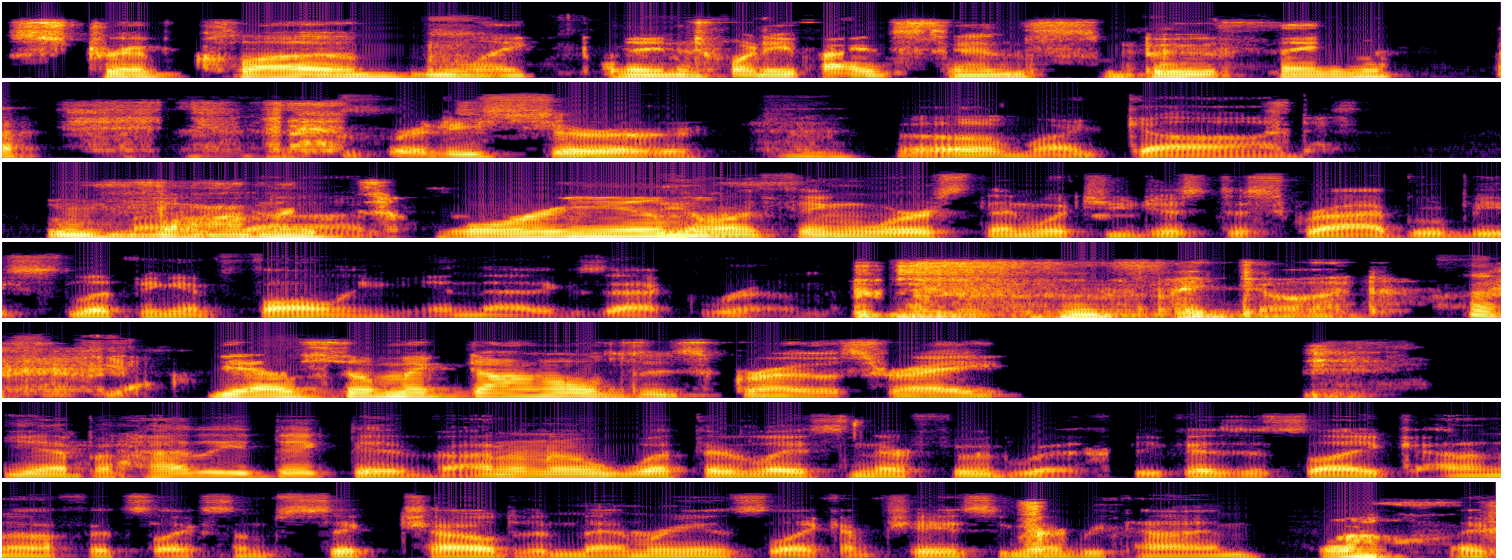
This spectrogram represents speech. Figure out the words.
strip club, like put in twenty five cents booth thing? pretty sure. Oh my god. God. Vomitorium. The only thing worse than what you just described would be slipping and falling in that exact room. oh my god. Yeah. Yeah. So McDonald's is gross, right? Yeah, but highly addictive. I don't know what they're lacing their food with because it's like I don't know if it's like some sick childhood memory. It's like I'm chasing every time, Well, like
